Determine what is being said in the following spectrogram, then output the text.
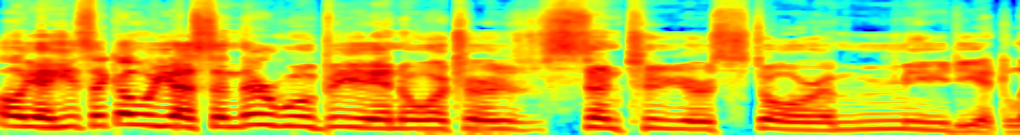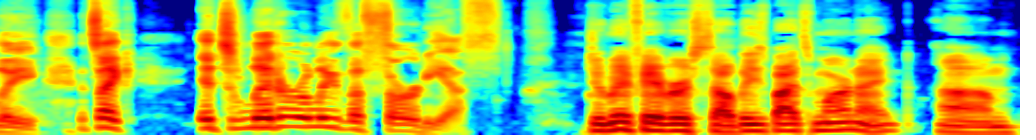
Oh yeah, he's like, oh yes, and there will be an order sent to your store immediately. It's like it's literally the thirtieth. Do me a favor, sell these by tomorrow night. Um,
